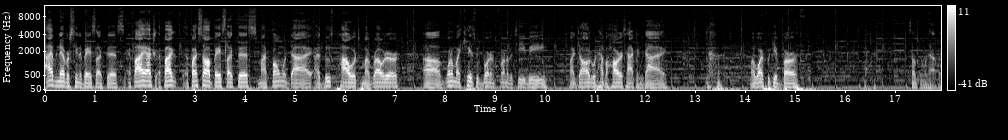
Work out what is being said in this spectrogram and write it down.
I've never seen a base like this. If I actually if I if I saw a base like this my phone would die I'd lose power to my router uh, one of my kids would run in front of the TV. My dog would have a heart attack and die. my wife would give birth. Something would happen.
